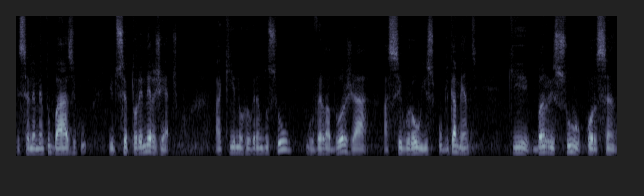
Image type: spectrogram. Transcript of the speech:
de saneamento básico e do setor energético. Aqui no Rio Grande do Sul, o governador já assegurou isso publicamente, que Banrisul, Corsan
